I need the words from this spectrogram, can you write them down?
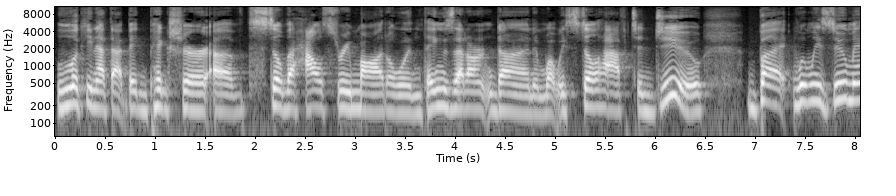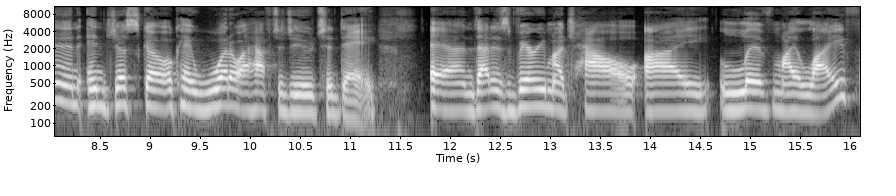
looking at that big picture of still the house remodel and things that aren't done and what we still have to do. But when we zoom in and just go, okay, what do I have to do today? And that is very much how I live my life,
